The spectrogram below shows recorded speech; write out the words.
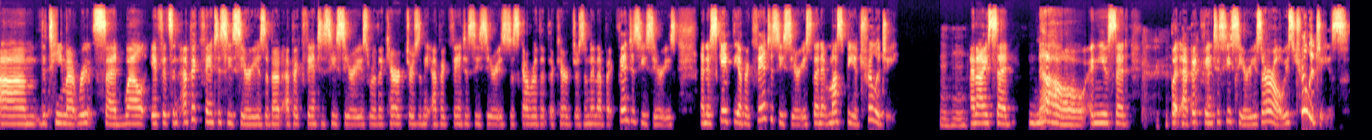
um, the team at REUTS said, well, if it's an epic fantasy series about epic fantasy series where the characters in the epic fantasy series discover that they're characters in an epic fantasy series and escape the epic fantasy series, then it must be a trilogy. Mm-hmm. And I said, no. And you said, but epic fantasy series are always trilogies.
